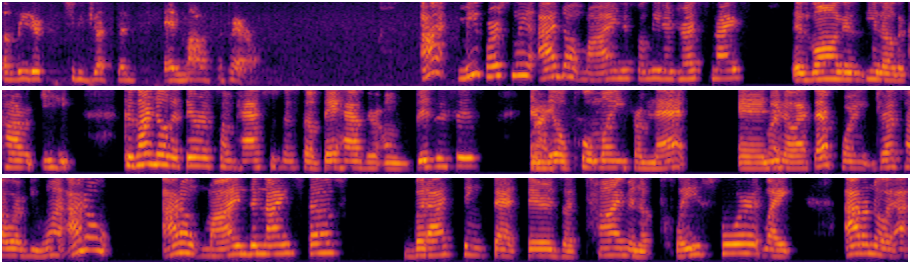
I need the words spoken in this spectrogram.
a leader should be dressed in, in modest apparel? I me personally, I don't mind if a leader dressed nice as long as you know the con because I know that there are some pastors and stuff, they have their own businesses and right. they'll pull money from that. And right. you know, at that point, dress however you want. I don't I don't mind the nice stuff, but I think that there's a time and a place for it. Like, I don't know. I,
